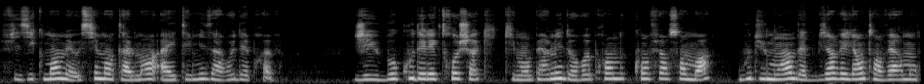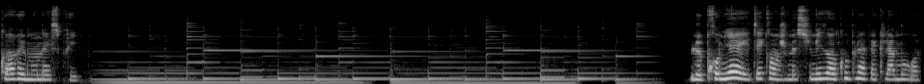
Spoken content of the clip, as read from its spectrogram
physiquement mais aussi mentalement, a été mise à rude épreuve. J'ai eu beaucoup d'électrochocs qui m'ont permis de reprendre confiance en moi, ou du moins d'être bienveillante envers mon corps et mon esprit. Le premier a été quand je me suis mise en couple avec l'amoureux.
